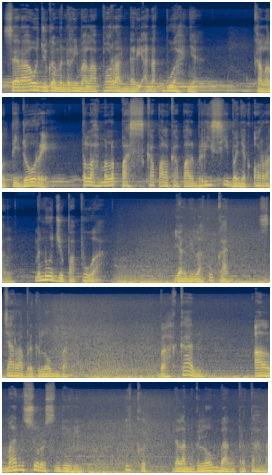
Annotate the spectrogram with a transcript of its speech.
Serau juga menerima laporan dari anak buahnya kalau Tidore telah melepas kapal-kapal berisi banyak orang menuju Papua yang dilakukan secara bergelombang. Bahkan Al-Mansur sendiri ikut dalam gelombang pertama.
